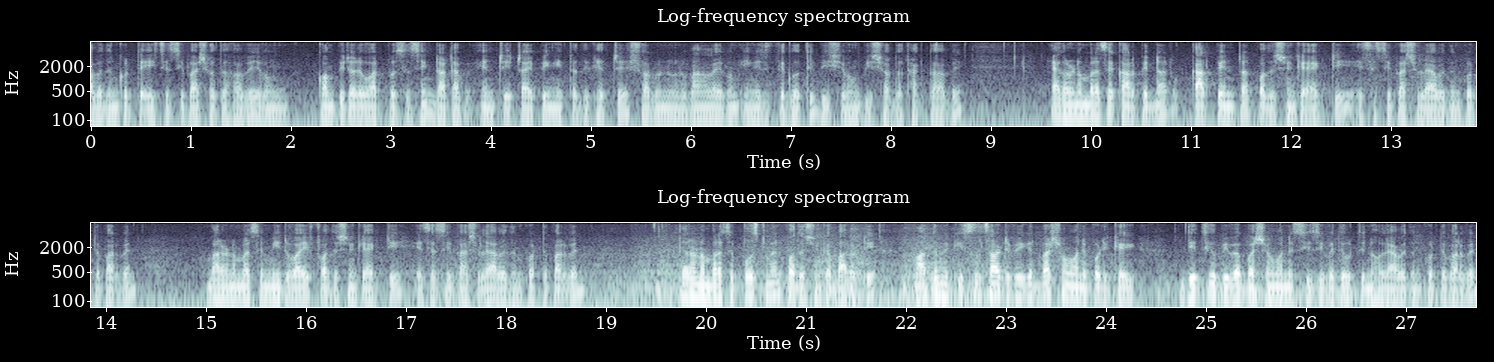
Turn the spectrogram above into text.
আবেদন করতে এইচএসসি পাস হতে হবে এবং কম্পিউটারে word processing, data entry typing ইত্যাদির ক্ষেত্রে সর্বনিম্ন বাংলা এবং ইংরেজিতে গতি বিশ এবং বিশ শব্দ থাকতে হবে। এগারো নম্বর আছে কার্পেন্টার কার্পেন্টার পদের সংখ্যা একটি এসএসসি পাস হলে আবেদন করতে পারবেন। বারো নম্বর আছে মিডওয়াইফ পদের সংখ্যা একটি এসএসসি পাস হলে আবেদন করতে পারবেন। তেরো নম্বর আছে পোস্টম্যান পদের সংখ্যা বারোটি, মাধ্যমিক কিসুল সার্টিফিকেট বা সমানের পরীক্ষায় দ্বিতীয় বিভাগ বা সমানের সিজিবিতে উত্তীর্ণ হলে আবেদন করতে পারবেন।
